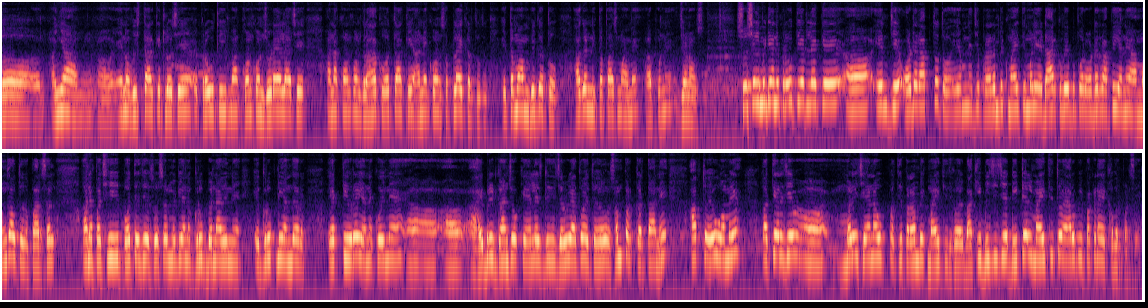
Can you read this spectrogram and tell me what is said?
અહીંયા એનો વિસ્તાર કેટલો છે પ્રવૃત્તિમાં કોણ કોણ જોડાયેલા છે, આના કોણ કોણ ગ્રાહકો હતા કે આને કોણ સપ્લાય કરતું હતું, એ તમામ વિગતો આગળની તપાસમાં અમે આપણને જણાવશું. સોશિયલ મીડિયાની પ્રવૃત્તિ એટલે કે એ જે ઓર્ડર આપતો હતો, એ અમને જે પ્રારંભિક માહિતી મળી, એ ડાર્ક વેબ ઉપર ઓર્ડર આપી અને આ મંગાવતો હતો પાર્સલ. અને પછી પોતે જે સોશિયલ મીડિયાનો ગ્રુપ બનાવીને એ ગ્રુપની અંદર એક્ટિવ રહી અને કોઈને હાઇબ્રિડ ગાંજો કે એલએસડીની જરૂરિયાત હોય તો એવો સંપર્ક કરતા અને આપતો એવું અમે અત્યારે જે મળી છે એના ઉપરથી પ્રારંભિક માહિતી ખબર બાકી બીજી જે ડિટેલ માહિતી તો આરોપી પકડાય ખબર પડશે.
